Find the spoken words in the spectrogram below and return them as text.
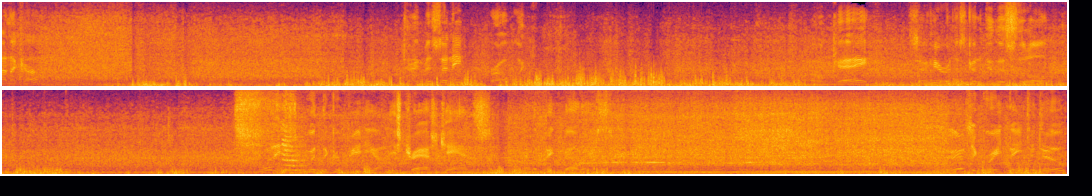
Did I miss any? Probably. Okay, so here we're just going to do this little. What is with the graffiti on these trash cans and the big bellies? There's a great thing to do.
